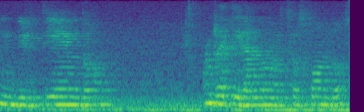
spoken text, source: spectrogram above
invirtiendo, retirando nuestros fondos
